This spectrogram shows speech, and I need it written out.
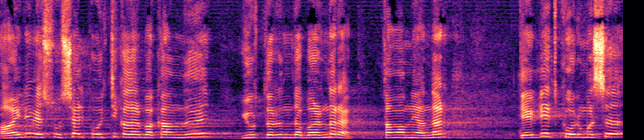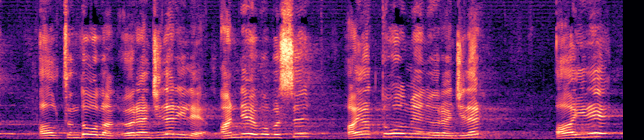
Aile ve Sosyal Politikalar Bakanlığı yurtlarında barınarak tamamlayanlar, devlet koruması altında olan öğrenciler ile anne ve babası hayatta olmayan öğrenciler, aile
